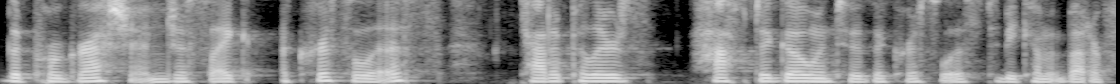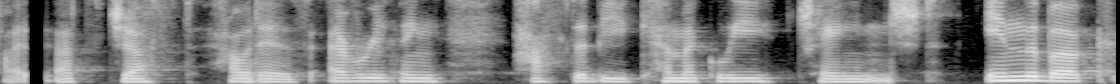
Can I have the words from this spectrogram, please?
the progression, just like a chrysalis. Caterpillars have to go into the chrysalis to become a butterfly. That's just how it is. Everything has to be chemically changed. In the book,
